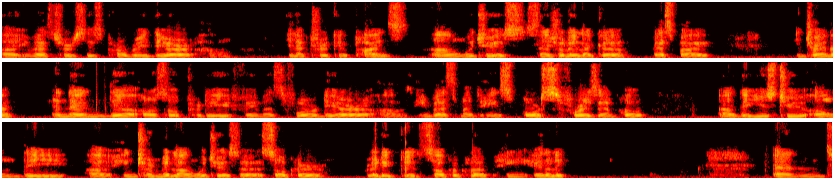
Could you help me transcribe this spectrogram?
uh, investors is probably their um, electric appliance um, which is essentially like a Best Buy in China. And then they are also pretty famous for their uh, investment in sports. For example, uh, they used to own the uh, Inter Milan, which is a soccer, really good soccer club in Italy. And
